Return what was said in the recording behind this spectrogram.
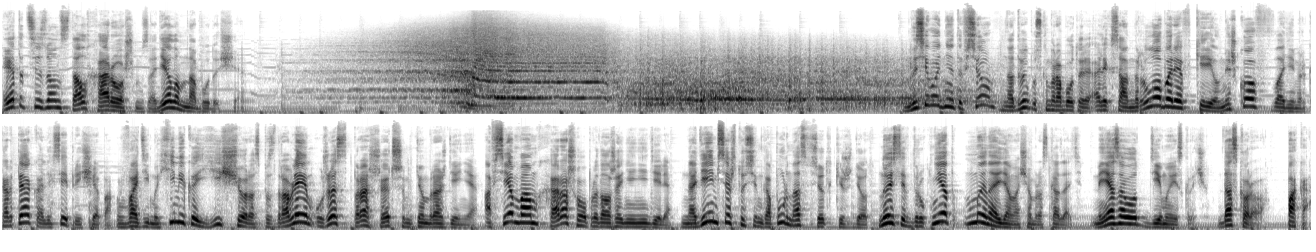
этот сезон стал хорошим заделом на будущее. На сегодня это все. Над выпуском работали Александр Лобарев, Кирилл Мешков, Владимир Карпяк, Алексей Прищепа. Вадима Химика еще раз поздравляем уже с прошедшим днем рождения. А всем вам хорошего продолжения недели. Надеемся, что Сингапур нас все-таки ждет. Но если вдруг нет, мы найдем о чем рассказать. Меня зовут Дима Искрыч. До скорого. Пока.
